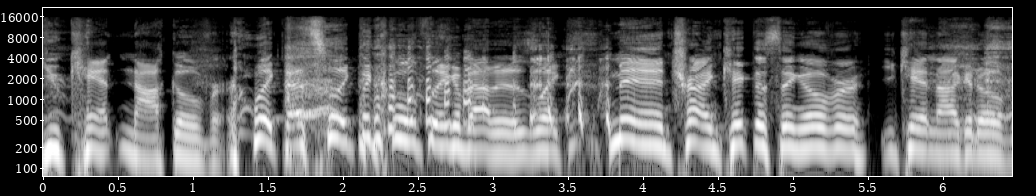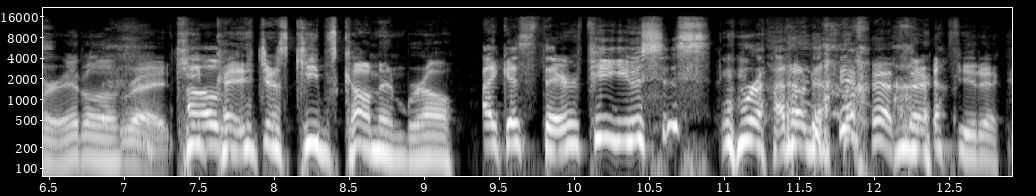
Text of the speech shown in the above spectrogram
you can't knock over? like that's like the cool thing about it is like, man, try and kick this thing over. You can't knock it over. It'll Right. keep. Um, it just keeps coming, bro. I guess therapy uses. right. I don't know. yeah, therapeutic.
